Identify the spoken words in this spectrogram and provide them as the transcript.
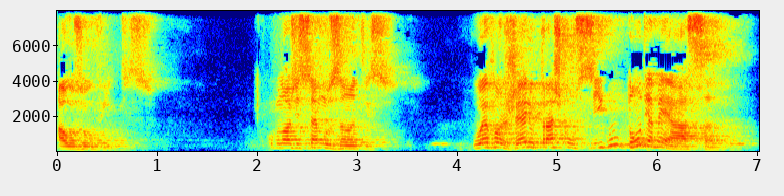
aos ouvintes. Como nós dissemos antes, o Evangelho traz consigo um tom de ameaça.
